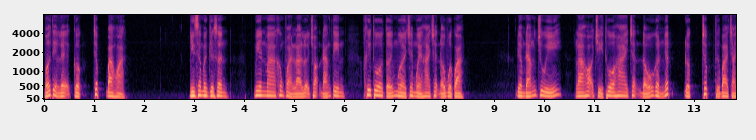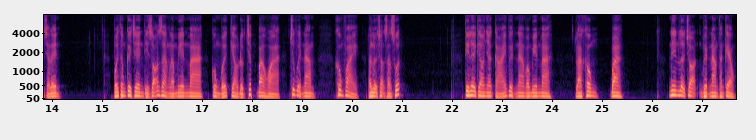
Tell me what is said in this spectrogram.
với tỷ lệ cược chấp 3 hòa. Nhìn sang bên kia sân, Myanmar không phải là lựa chọn đáng tin khi thua tới 10 trên 12 trận đấu vừa qua. Điểm đáng chú ý là họ chỉ thua hai trận đấu gần nhất được chấp từ ba trái trở lên. Với thống kê trên thì rõ ràng là Myanmar cùng với kèo được chấp ba hòa trước Việt Nam không phải là lựa chọn sáng suốt. Tỷ lệ kèo nhà cái Việt Nam và Myanmar là 0-3 nên lựa chọn Việt Nam thắng kèo.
